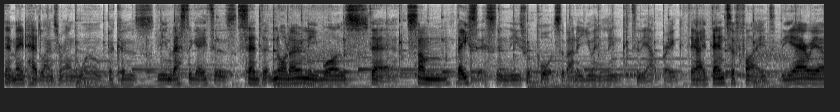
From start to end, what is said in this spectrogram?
it made headlines around the world because the investigators said that not only was there some basis in these reports about a UN link to the outbreak, they identified the area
